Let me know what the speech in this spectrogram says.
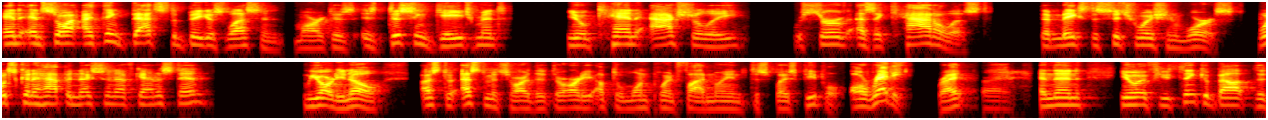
And, and so I think that's the biggest lesson, Mark, is, is disengagement, you know, can actually serve as a catalyst that makes the situation worse. What's going to happen next in Afghanistan? We already know. estimates are that there are already up to 1.5 million displaced people already right? right? And then, you know, if you think about the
